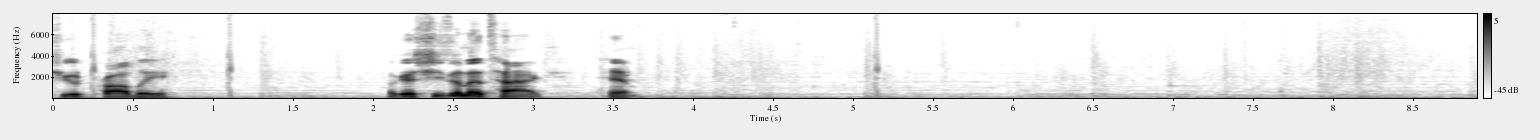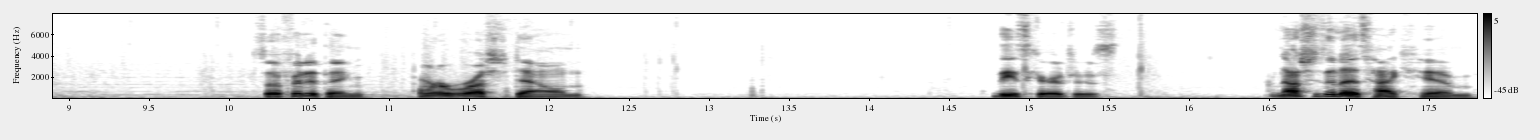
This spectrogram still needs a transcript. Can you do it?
she would probably... Okay, she's going to attack him. So if anything, I'm to rush down these characters. Now she's to attack him.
